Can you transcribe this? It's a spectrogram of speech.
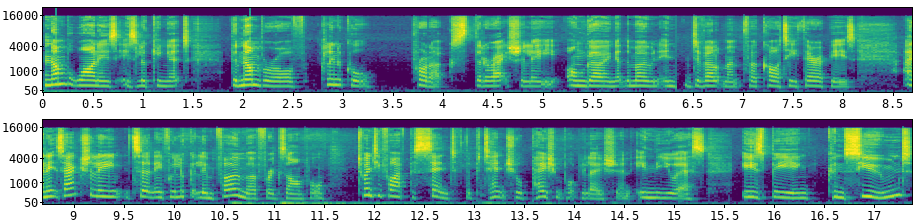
number one is, is looking at the number of clinical products that are actually ongoing at the moment in development for CAR T therapies. And it's actually, certainly, if we look at lymphoma, for example, 25% of the potential patient population in the US is being consumed,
